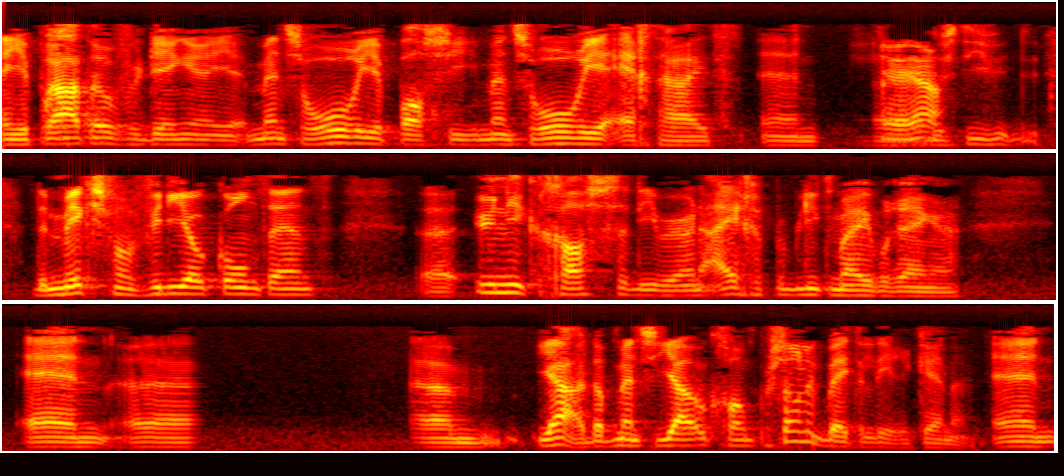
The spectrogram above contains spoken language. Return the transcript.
En je praat over dingen, je, mensen horen je passie, mensen horen je echtheid. En, eh, Ja, ja. Dus die, de mix van videocontent, eh unieke gasten die weer hun eigen publiek meebrengen. En eh, ehm, ja, dat mensen jou ook gewoon persoonlijk beter leren kennen. En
